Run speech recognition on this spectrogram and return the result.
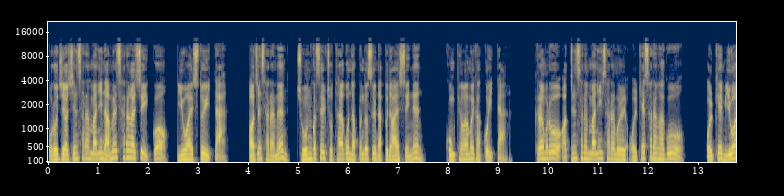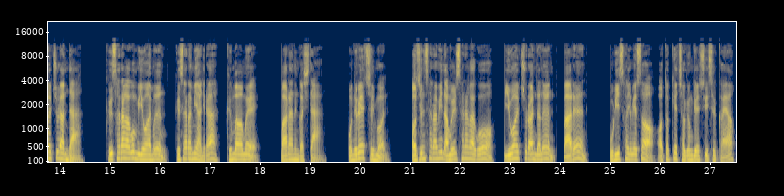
오로지 어진 사람만이 남을 사랑할 수 있고 미워할 수도 있다. 어진 사람은 좋은 것을 좋다 하고 나쁜 것을 나쁘다 할 수 있는 공평함을 갖고 있다. 그러므로 어진 사람만이 사람을 옳게 사랑하고 옳게 미워할 줄 안다. 그 사랑하고 미워함은 그 사람이 아니라 그 마음을 말하는 것이다. 오늘의 질문. 어진 사람이 남을 사랑하고 미워할 줄 안다는 말은 우리 삶에서 어떻게 적용될 수 있을까요?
